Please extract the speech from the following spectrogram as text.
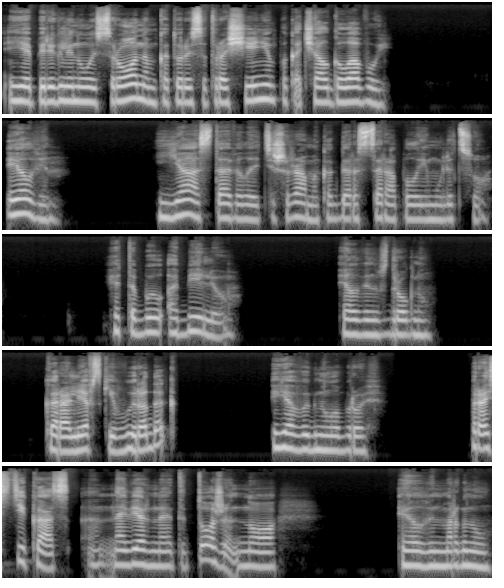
Я переглянулась с Роном, который с отвращением покачал головой. Элвин. Я оставила эти шрамы, когда расцарапала ему лицо. Это был Абелио. Элвин вздрогнул. Королевский выродок? Я выгнула бровь. Прости, Кас, наверное, ты тоже, но... Элвин моргнул.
